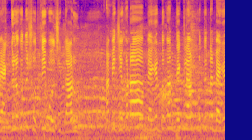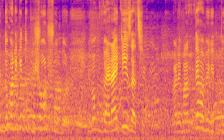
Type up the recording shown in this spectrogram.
ব্যাগগুলো কিন্তু সত্যিই বলছি দারুণ। আমি যে কটা ব্যাগের দোকান দেখলাম, প্রত্যেকটা ব্যাগের দোকানে কিন্তু ভীষণ সুন্দর এবং ভ্যারাইটিস আছে। মানে মানতে হবে কিন্তু।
